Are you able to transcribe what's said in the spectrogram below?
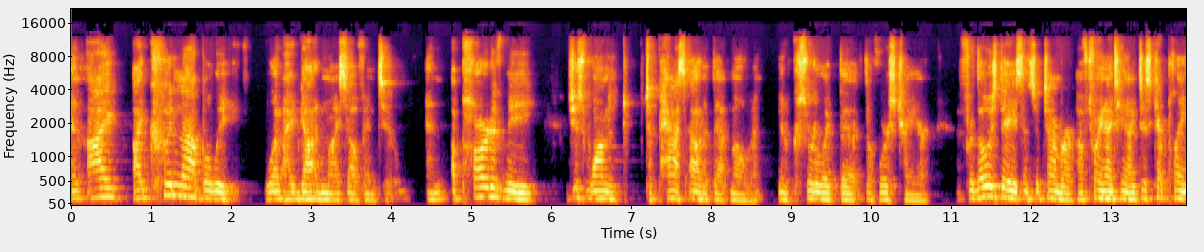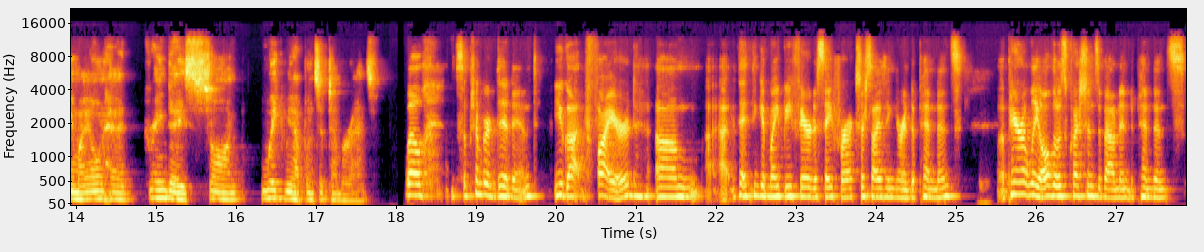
And I, I could not believe what I had gotten myself into. And a part of me just wanted to pass out at that moment, you know, sort of like the, the horse trainer. For those days in September of 2019, I just kept playing in my own head Green Day's song, wake me up when September ends. Well, September did end. You got fired. Um, I, I think it might be fair to say for exercising your independence. Apparently, all those questions about independence,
